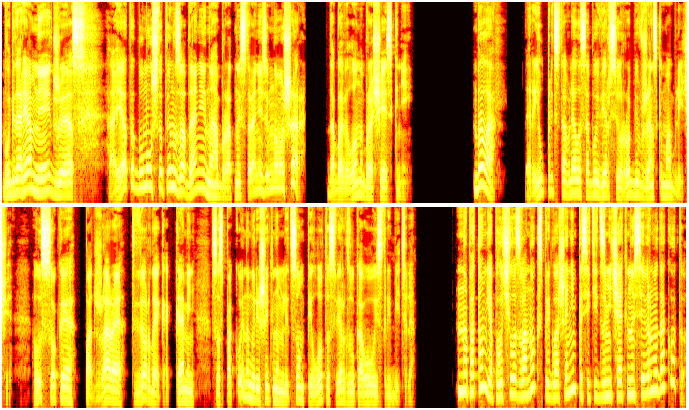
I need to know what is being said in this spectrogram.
«Благодаря мне и Джесс. А я-то думал, что ты на задании на обратной стороне земного шара», — добавил он, обращаясь к ней. «Была», Рил представляла собой версию Робби в женском обличье. Высокая, поджарая, твердая, как камень, со спокойным и решительным лицом пилота сверхзвукового истребителя. Но потом я получила звонок с приглашением посетить замечательную Северную Дакоту,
